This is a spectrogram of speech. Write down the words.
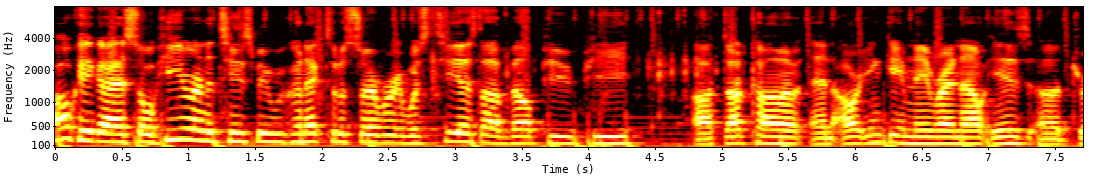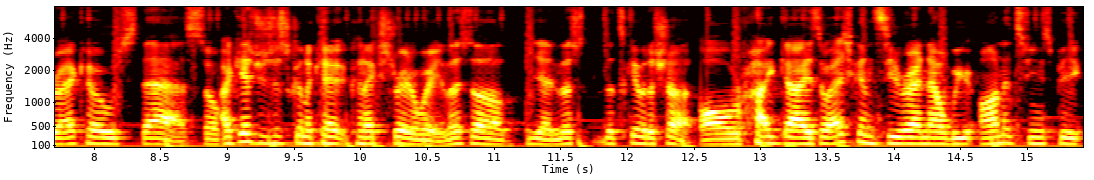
Okay guys, so here on the TeamSpeak, we connect to the server. It was ts.velp PvP uh, .com and our in-game name right now is uh, Draco Stas. So I guess you're just gonna connect straight away. Let's uh yeah let's let's give it a shot. All right guys, so as you can see right now we're on a TeamSpeak.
